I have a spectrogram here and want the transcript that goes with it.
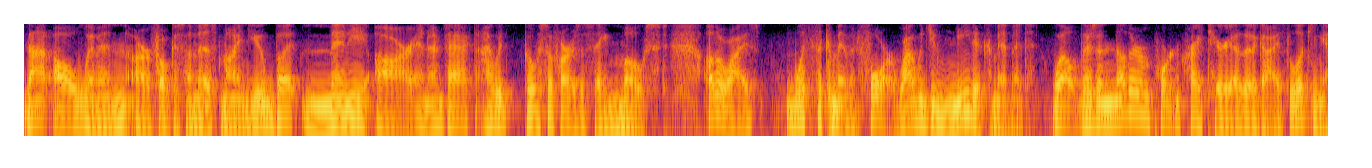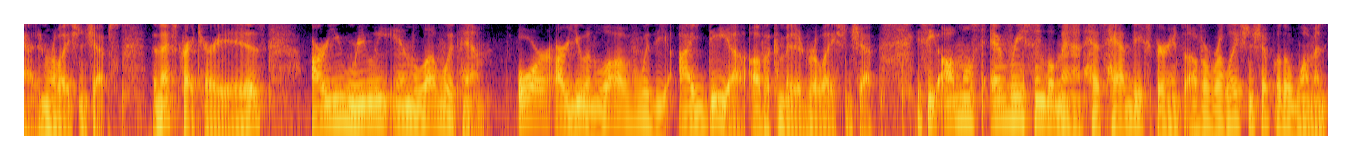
Not all women are focused on this, mind you, but many are. And in fact, I would go so far as to say most. Otherwise, what's the commitment for? Why would you need a commitment? Well, there's another important criteria that a guy is looking at in relationships. The next criteria is are you really in love with him? Or are you in love with the idea of a committed relationship? You see, almost every single man has had the experience of a relationship with a woman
